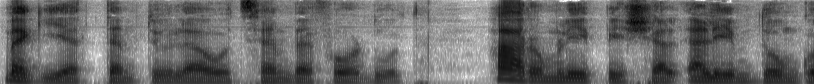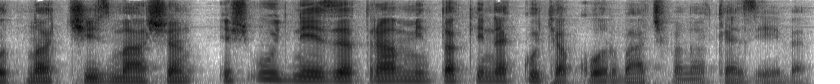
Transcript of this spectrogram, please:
Megijedtem tőle, ahogy szembefordult. Három lépéssel elém dongott nagy csizmásan, és úgy nézett rám, mint akinek kutyakorbács van a kezében.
